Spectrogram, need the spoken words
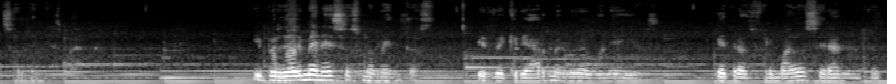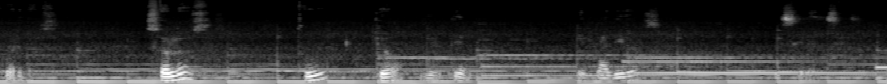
sobre mi espalda. Y perderme en esos momentos y recrearme luego en ellos que transformados serán en recuerdos. Solos, tú, yo y el tiempo, invadidos y silencios.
